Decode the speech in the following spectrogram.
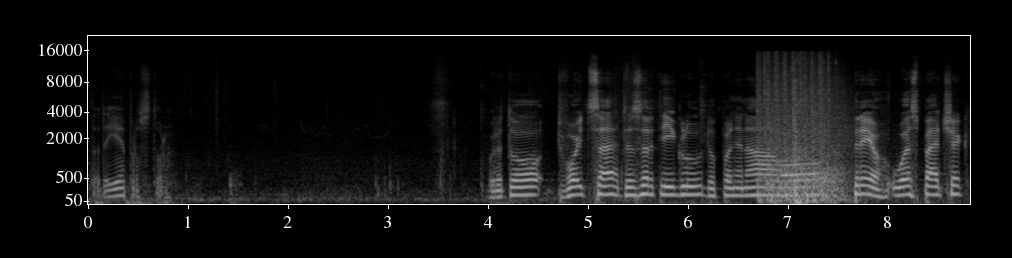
tady je prostor. Bude to dvojce Desert Eagle doplněná o trio USPček.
